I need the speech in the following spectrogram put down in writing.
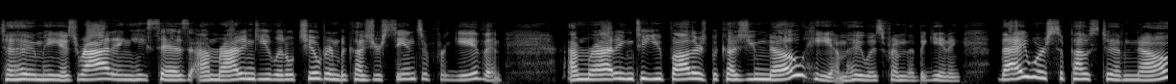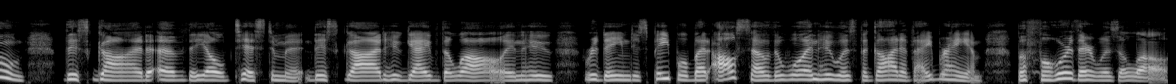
to whom he is writing. He says, "I'm writing to you, little children, because your sins are forgiven." I'm writing to you, fathers, because you know him who was from the beginning. They were supposed to have known this God of the Old Testament, this God who gave the law and who redeemed his people, but also the one who was the God of Abraham before there was a law,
